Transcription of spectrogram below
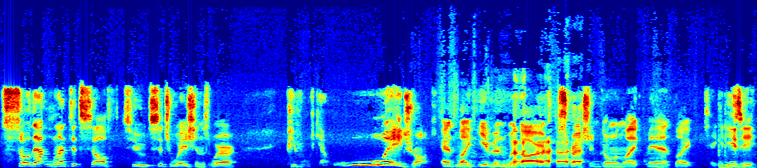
so that lent itself to situations where people would get way drunk, and like even with our discretion, going like, "Man, like take it easy."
